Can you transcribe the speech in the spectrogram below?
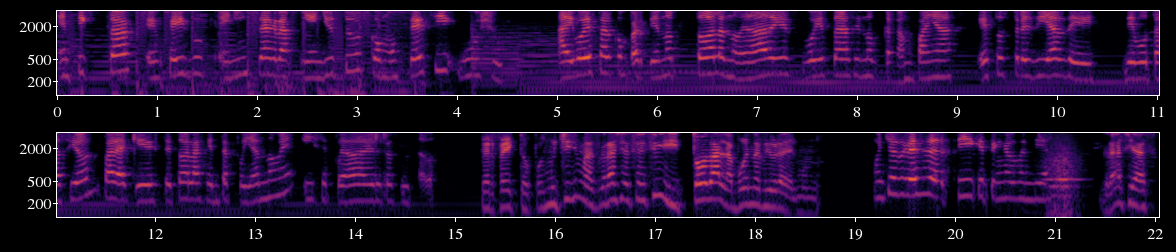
en TikTok, en Facebook, en Instagram y en YouTube como Ceci Gushu. Ahí voy a estar compartiendo todas las novedades, voy a estar haciendo campaña estos tres días de, de votación para que esté toda la gente apoyándome y se pueda dar el resultado. Perfecto, pues muchísimas gracias Ceci y toda la buena vibra del mundo. Muchas gracias a ti, que tengas buen día. Gracias.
